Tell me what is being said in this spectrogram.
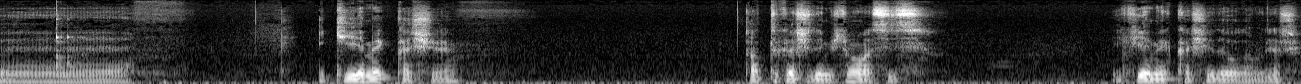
eee, iki yemek kaşığı tatlı kaşığı demiştim ama siz iki yemek kaşığı da olabilir.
